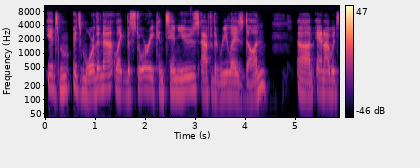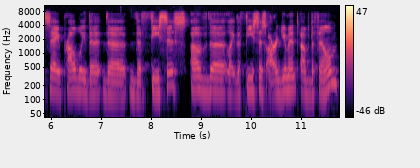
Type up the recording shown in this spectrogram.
it's it's more than that like the story continues after the relay is done um, and i would say probably the the the thesis of the like the thesis argument of the film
